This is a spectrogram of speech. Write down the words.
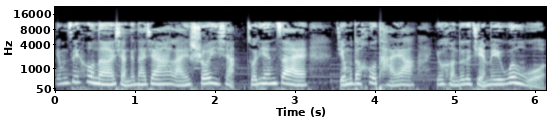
节目最后呢，想跟大家来说一下，昨天在节目的后台啊，有很多的姐妹问我，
